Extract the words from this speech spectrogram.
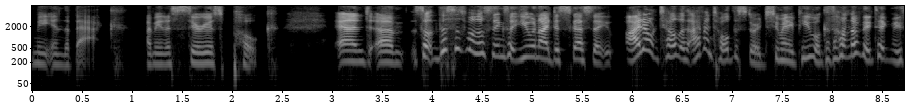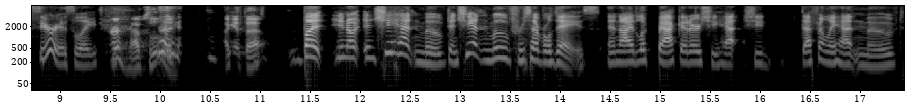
me in the back. I mean, a serious poke. And um, so this is one of those things that you and I discussed that I don't tell this. I haven't told this story to too many people because I don't know if they take me seriously. Sure, absolutely. I get that. But you know, and she hadn't moved, and she hadn't moved for several days. And I looked back at her; she had, she definitely hadn't moved.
